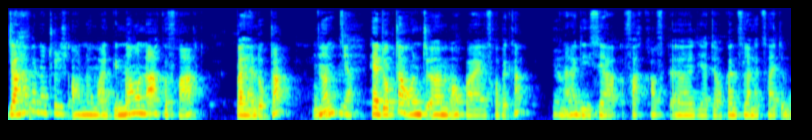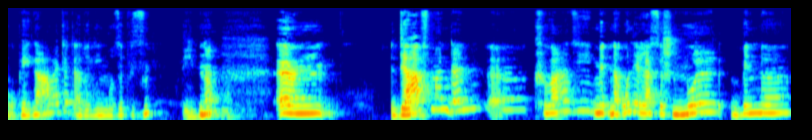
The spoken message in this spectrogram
Da haben wir natürlich auch nochmal genau nachgefragt bei Herrn Doktor. Ne? Ja. Herr Doktor und ähm, auch bei Frau Becker. Ja. Na, die ist ja Fachkraft, äh, die hat ja auch ganz lange Zeit im OP gearbeitet, also die muss es wissen. Die, Ne? Ähm, darf man denn äh, quasi mit einer unelastischen Mullbinde,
